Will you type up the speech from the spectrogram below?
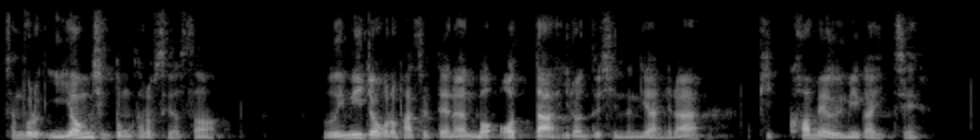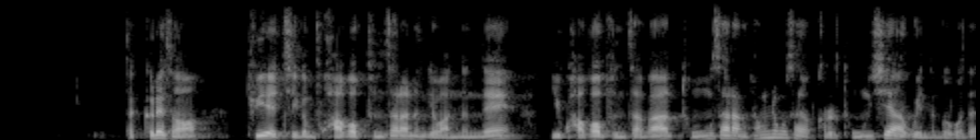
참고로 이형식 동사로 쓰였어. 의미적으로 봤을 때는 뭐, 얻다, 이런 뜻이 있는 게 아니라, become의 의미가 있지. 자, 그래서 뒤에 지금 과거 분사라는 게 왔는데, 이 과거 분사가 동사랑 형용사 역할을 동시에 하고 있는 거거든.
